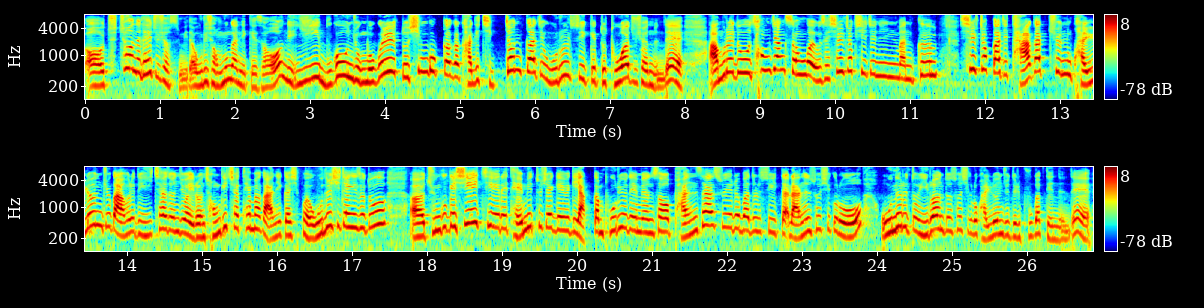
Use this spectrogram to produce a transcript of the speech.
어, 추천을 해주셨습니다. 우리 전문가님께서. 이 무거운 종목을 또 신고가가 가기 직전까지 오를 수 있게 또 도와주셨는데 아무래도 성장성과 요새 실적 시즌인 만큼 실적까지 다 갖춘 관련주가 아무래도 2차 전지와 이런 전기차 테마가 아닐까 싶어요. 오늘 시장에서도 아, 중국의 CATL의 대미 투자 계획이 약간 보류 되면서 반사 수혜를 받을 수 있다라는 소식으로 오늘은 또 이러한 또 소식으로 관련주들이 부각됐는데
